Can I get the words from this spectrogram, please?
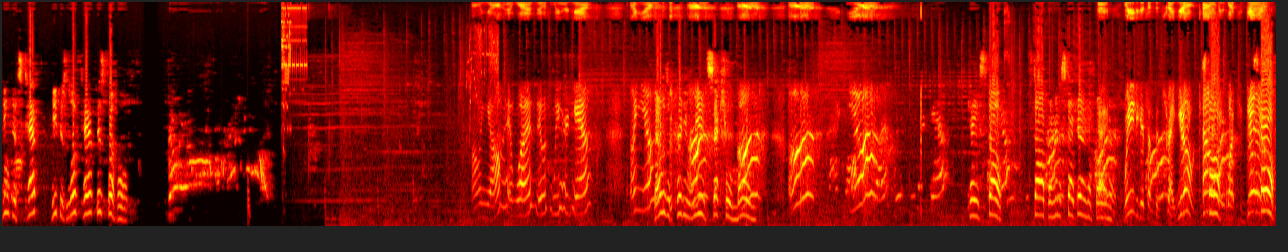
he just tapped, he just love tapped his butthole. Oh yeah, it was. It was weird, yeah. Oh yeah. That was a pretty ah. weird sexual moan. Oh, ah. yeah. Okay, stop. Stop, I'm gonna start getting a boner. We need to get something straight. You don't tell Stop. me what to do. Stop!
